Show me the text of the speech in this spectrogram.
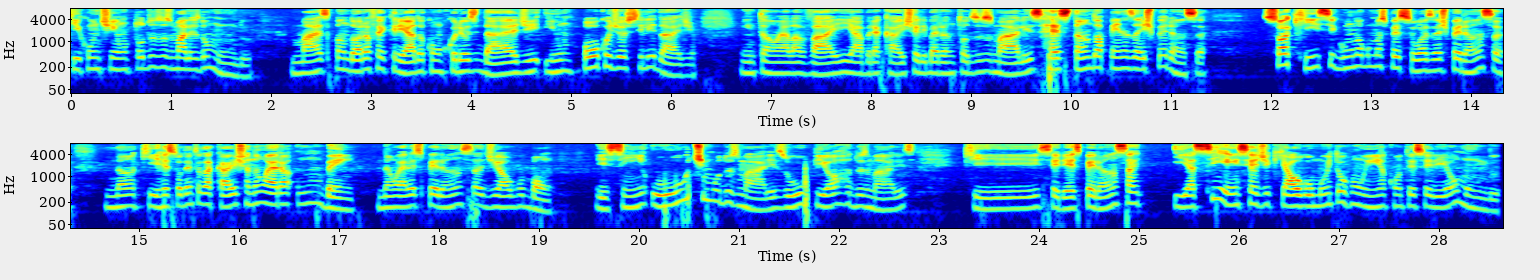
que continham todos os males do mundo. Mas Pandora foi criada com curiosidade e um pouco de hostilidade. Então ela vai e abre a caixa liberando todos os males, restando apenas a esperança. Só que, segundo algumas pessoas, a esperança na, que restou dentro da caixa não era um bem, não era a esperança de algo bom, e sim o último dos males, o pior dos males, que seria a esperança e a ciência de que algo muito ruim aconteceria ao mundo.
